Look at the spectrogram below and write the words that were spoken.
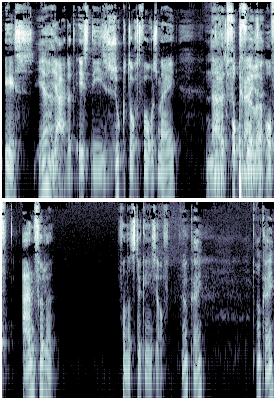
is, Ja. dat is die zoektocht volgens mij Naar, naar, het het opvullen of aanvullen van dat stuk in jezelf. Oké. Oké.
